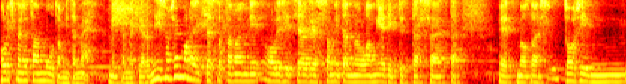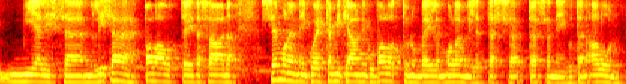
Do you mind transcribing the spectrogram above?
Oliko meillä jotain muuta, mitä me, mitä me kerromme? Niissä on semmoinen itse asiassa, tota noin, niin olisi itse asiassa, mitä me ollaan mietitty tässä, että, että me oltaisiin tosi mielissään lisää palautteita saada. Semmoinen niin kuin ehkä mikä on niin kuin valottunut meille molemmille tässä, tässä niin kuin tämän alun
